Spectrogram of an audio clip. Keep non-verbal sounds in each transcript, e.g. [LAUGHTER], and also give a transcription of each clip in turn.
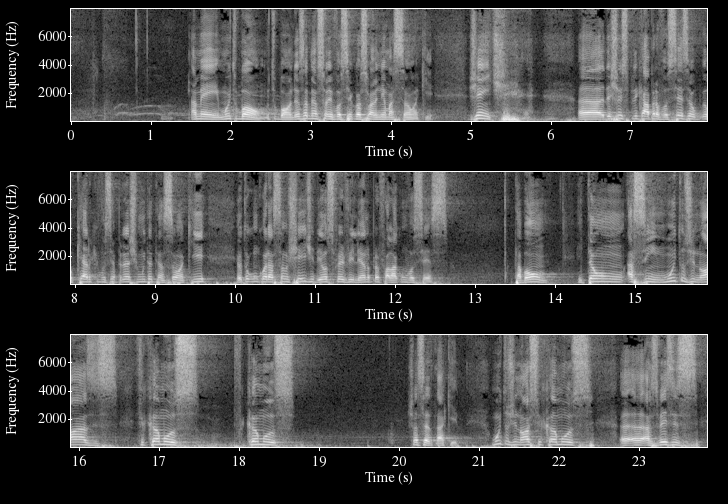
Amém. Muito bom, muito bom. Deus abençoe você com a sua animação aqui. Gente, uh, [LAUGHS] deixa eu explicar para vocês. Eu, eu, quero que você preste muita atenção aqui. Eu estou com o coração cheio de Deus fervilhando para falar com vocês. Tá bom? Então, assim, muitos de nós ficamos. Ficamos. Deixa eu acertar aqui. Muitos de nós ficamos, uh, às vezes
